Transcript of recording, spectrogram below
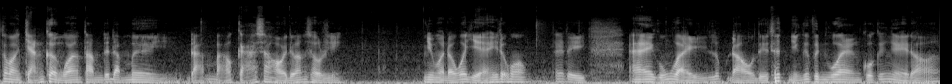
Các bạn chẳng cần quan tâm đến đam mê đảm bảo cả xã hội để bán sầu riêng nhưng mà đâu có dễ, đúng không? Thế thì ai cũng vậy, lúc đầu thì thích những cái vinh quang của cái nghề đó.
